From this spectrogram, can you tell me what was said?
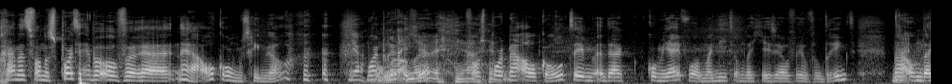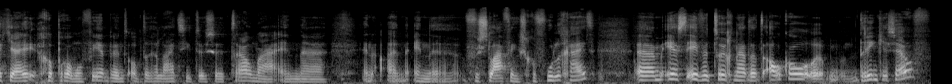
We gaan het van de sport hebben over uh, nou ja, alcohol misschien wel. Ja, Mooi bruggetje. Van sport naar alcohol. Tim, daar kom jij voor, maar niet omdat je zelf heel veel drinkt. Maar omdat jij gepromoveerd bent op de relatie tussen trauma en, uh, en, en, en uh, verslavingsgevoeligheid. Um, eerst even terug naar dat alcohol. Drink je zelf?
